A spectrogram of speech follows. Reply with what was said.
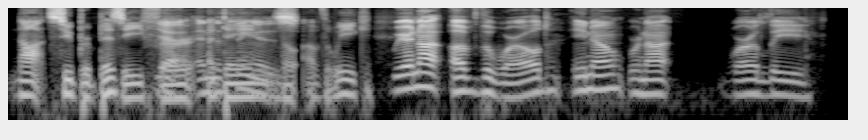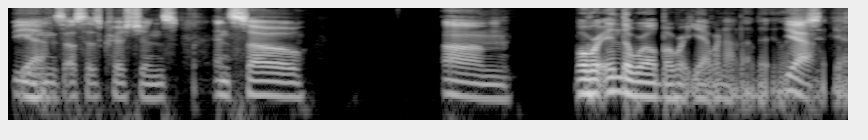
not super busy for Yeah, and a the day is- of the week. we are not of the world, you know. We're not worldly Yeah. beings, us as Christians, and so, um, Well, we're in the world, but we're yeah, we're not of it. like Yeah. said, yeah.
